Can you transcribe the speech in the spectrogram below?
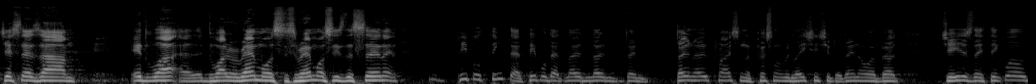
Just as um, Eduardo, uh, Eduardo Ramos is Ramos is the surname. People think that. People that know, know, don't, don't know Christ in a personal relationship, they don't know about Jesus, they think, well,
